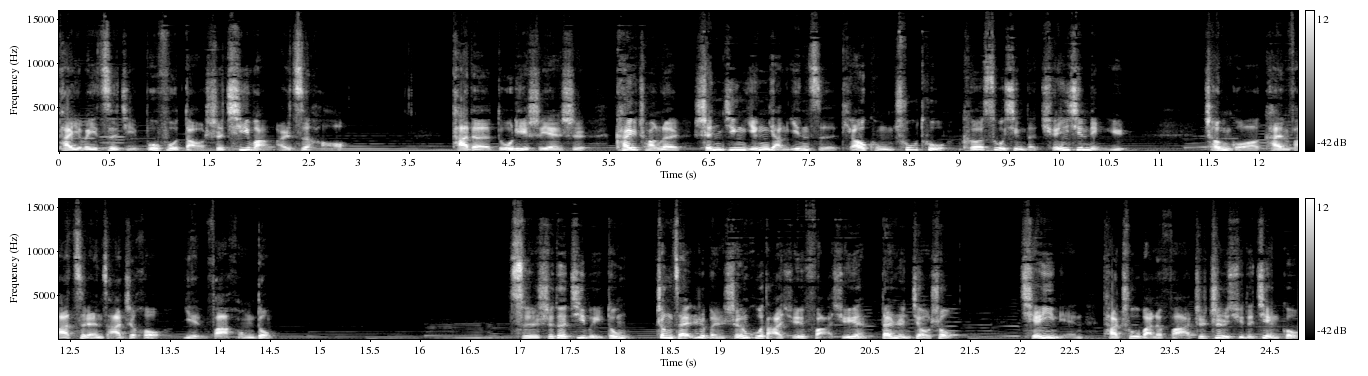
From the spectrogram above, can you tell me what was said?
他也为自己不负导师期望而自豪。他的独立实验室开创了神经营养因子调控出吐可塑性的全新领域，成果刊发《自然》杂志后引发轰动。此时的姬伟东正在日本神户大学法学院担任教授。前一年，他出版了《法治秩序的建构》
